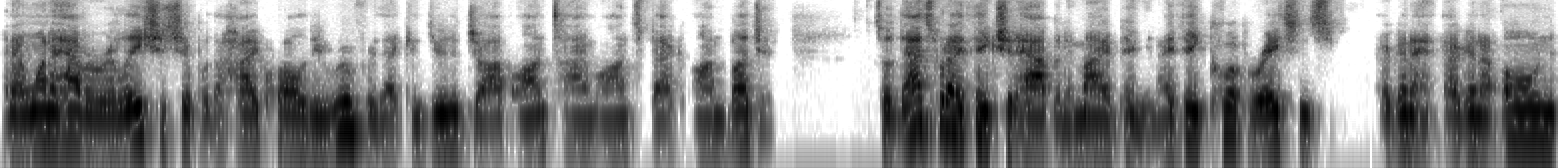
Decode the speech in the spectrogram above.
And I want to have a relationship with a high quality roofer that can do the job on time, on spec, on budget. So that's what I think should happen, in my opinion. I think corporations are going to are going to own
